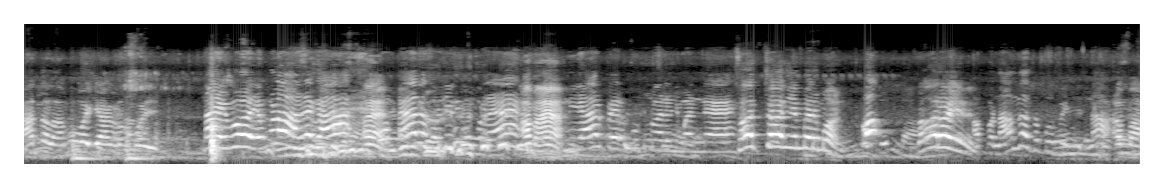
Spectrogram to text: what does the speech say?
ஆத்தால அம்மா போய். நான் இவ்வளோ எவ்வளவு அழகா உன் பேரை சொல்லி கூப்பிடுறேன். ஆமா. நீ யார் பேர் கூப்பிட்டு வர நீ மண்ணே? சாச்சாதி எம்பெருமான். நாராயணன். அப்ப நான் தான் தப்பு பேசினா ஆமா.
